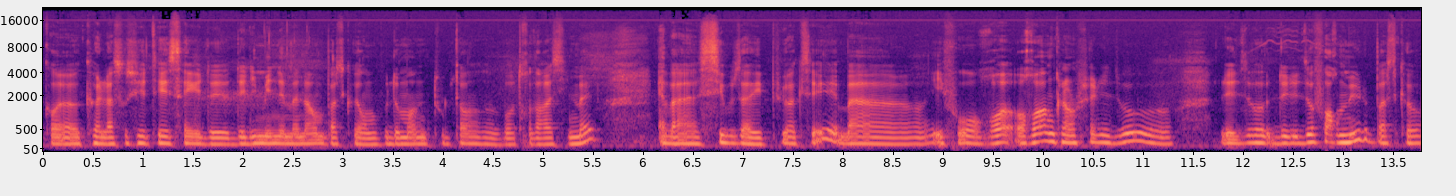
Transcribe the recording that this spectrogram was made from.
que, la société essaye d'éliminer maintenant parce qu'on vous demande tout le temps votre adresse email, eh ben, si vous n'avez plus accès, eh ben, il faut re-enclencher les deux, les deux, les deux formules parce que,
